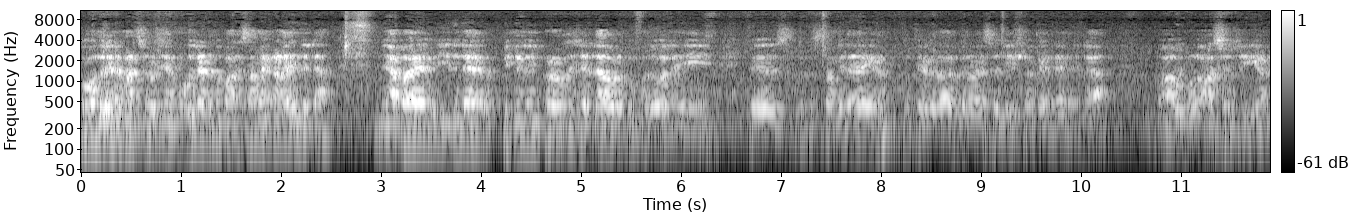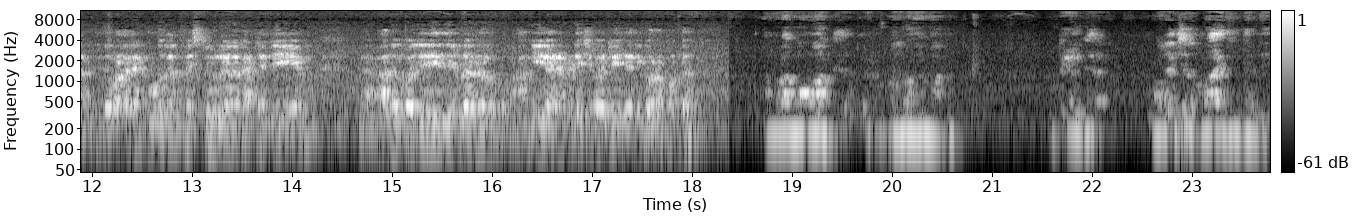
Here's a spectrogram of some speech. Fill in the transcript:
തോന്നൽ എന്റെ മനസ്സിലുണ്ട്. പക്ഷെ ഞാൻ കൂടുതലായിട്ടൊന്നും പറഞ്ഞ സമയം കളയുന്നില്ല. ഞാൻ അപ്പൊ ഇതിന്റെ പിന്നണിയിൽ പ്രവർത്തിച്ച എല്ലാവർക്കും അതുപോലെ ഈ സംവിധായകനും തിരക്കഥാകൃതനായ സജീഷിനൊക്കെ എന്റെ എല്ലാ ഭാവങ്ങളും ആശംസിക്കുകയാണ്. ഇത് വളരെ കൂടുതൽ ഫെസ്റ്റിവലുകളൊക്കെ അറ്റൻഡ് ചെയ്യുകയും അത് വലിയ രീതിയിലുള്ളൊരു അംഗീകാരം പിടിച്ചു പറ്റി എനിക്ക് ഉറപ്പുണ്ട്. നമ്മുടെ കുട്ടികൾക്ക് വളരെ ചെറുപ്രായത്തിൽ തന്നെ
